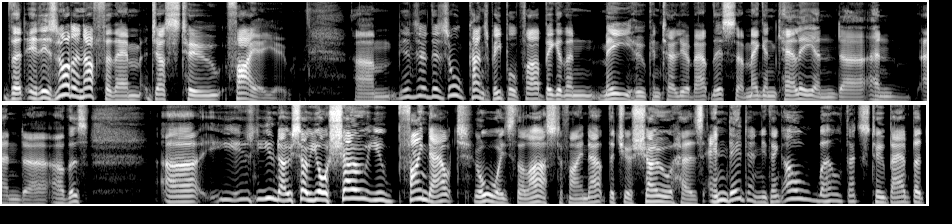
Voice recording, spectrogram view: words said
that it is not enough for them just to fire you. Um, there's all kinds of people far bigger than me who can tell you about this. Uh, Megyn Kelly and uh, and and uh, others. Uh, you, you, know, so your show, you find out, always the last to find out, that your show has ended, and you think, oh, well, that's too bad, but.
